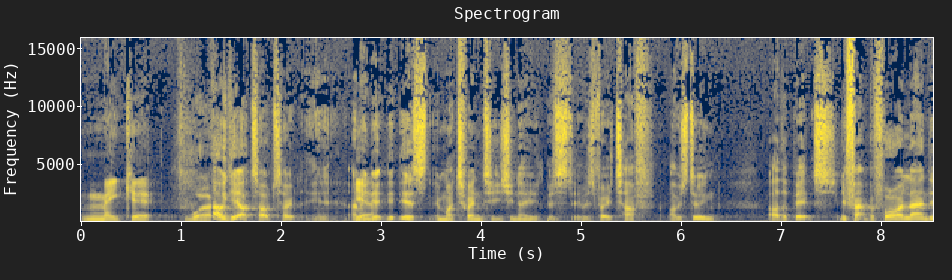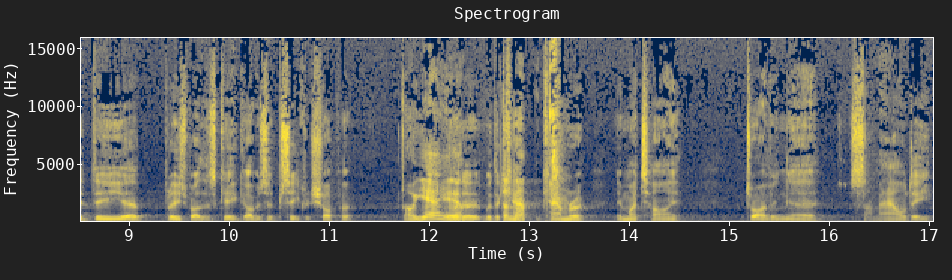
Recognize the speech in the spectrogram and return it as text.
make it work. Oh yeah, to- totally. Yeah. I mean, Yeah. it, it is in my twenties. You know, it was, it was very tough. I was doing other bits. In fact, before I landed the uh, Blues Brothers gig, I was a secret shopper Oh yeah, yeah. with a with a ca- camera in my tie, driving uh, some Audi,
